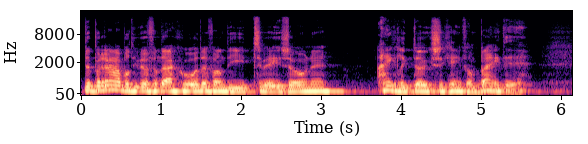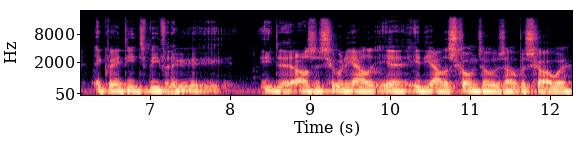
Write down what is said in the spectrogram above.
De parabel die we vandaag hoorden van die twee zonen, eigenlijk deugen ze geen van beide. Ik weet niet wie van u als een ideale, ideale schoonzoon zou beschouwen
